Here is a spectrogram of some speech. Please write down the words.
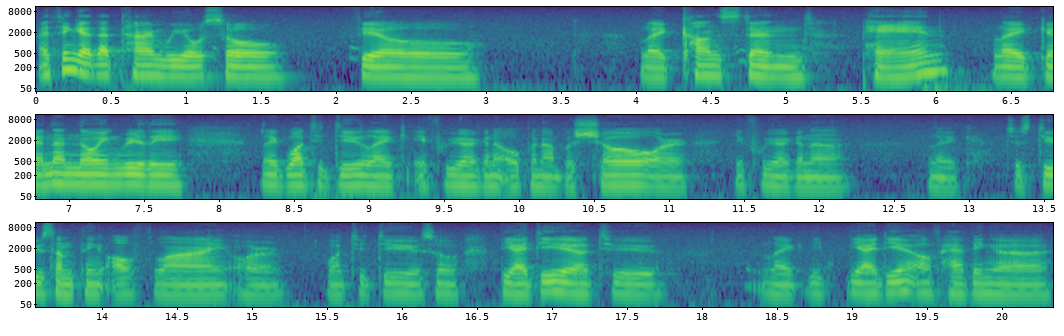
I think at that time we also feel like constant pain, like uh, not knowing really like what to do, like if we are gonna open up a show or if we are gonna like just do something offline or what to do. So the idea to like the, the idea of having a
